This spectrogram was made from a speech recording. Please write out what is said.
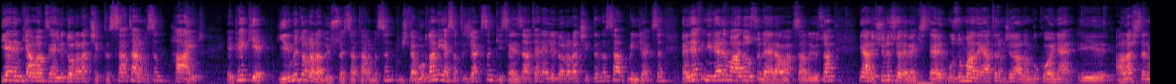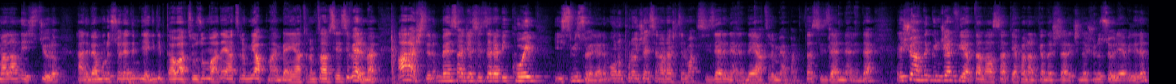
Diyelim ki Avax 50 dolara çıktı. Satar mısın? Hayır. E peki 20 dolara düşse satar mısın? İşte burada niye satacaksın ki? Sen zaten 50 dolara çıktığında satmayacaksın. Hedefin ileri vade olsun eğer Avax alıyorsan. Yani şunu söylemek isterim. Uzun vade yatırımcılarla bu coin'e e, araştırmalarını istiyorum. Hani ben bunu söyledim diye gidip Avax'a uzun vade yatırım yapmayın. Ben yatırım tavsiyesi vermem. Araştırın. Ben sadece sizlere bir coin ismi söylerim. Onun projesini araştırmak sizlerin elinde. Yatırım yapmak da sizlerin elinde. E şu anda güncel fiyattan alsat yapan arkadaşlar için de şunu söyleyebilirim.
